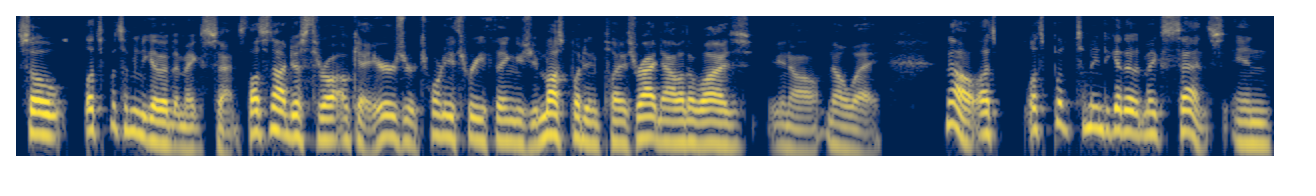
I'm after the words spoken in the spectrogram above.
So let's put something together that makes sense. Let's not just throw, okay, here's your 23 things you must put in place right now, otherwise, you know, no way. No, let's let's put something together that makes sense in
